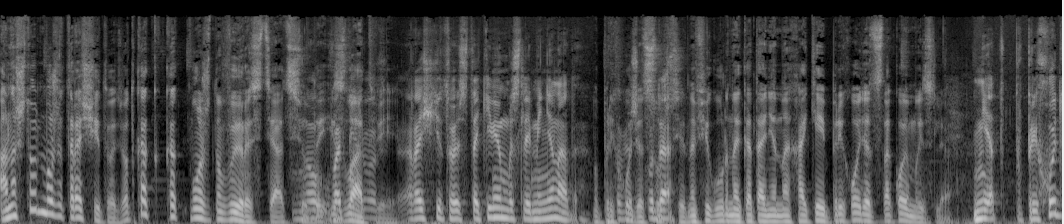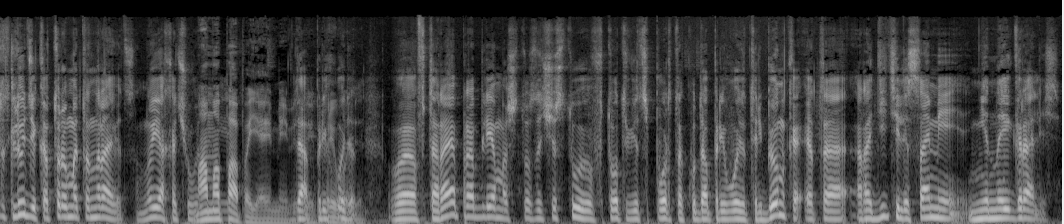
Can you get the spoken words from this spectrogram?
А на что он может рассчитывать? Вот как, как можно вырасти отсюда, Ну, из Латвии? Рассчитывать с такими мыслями не надо. Ну, приходят, куда? слушайте, на фигурное катание, на хоккей приходят с такой мыслью. Нет, приходят люди, которым это нравится. Ну, я хочу... вот- Мама, папа, я имею в виду. Да, их приходят. приводят. Вторая проблема, что зачастую в тот вид спорта, куда приводят ребенка, это родители сами не наигрались.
